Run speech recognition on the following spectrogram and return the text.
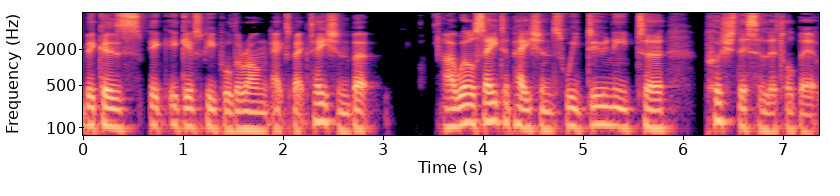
because it, it gives people the wrong expectation, but I will say to patients, we do need to push this a little bit.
